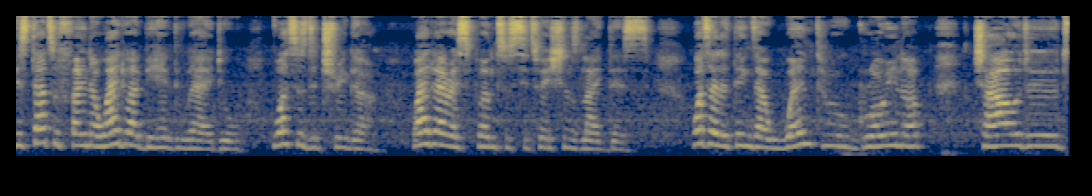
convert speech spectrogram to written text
You start to find out why do i behave the way i do? What is the trigger? Why do i respond to situations like this? What are the things i went through growing up? Childhood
